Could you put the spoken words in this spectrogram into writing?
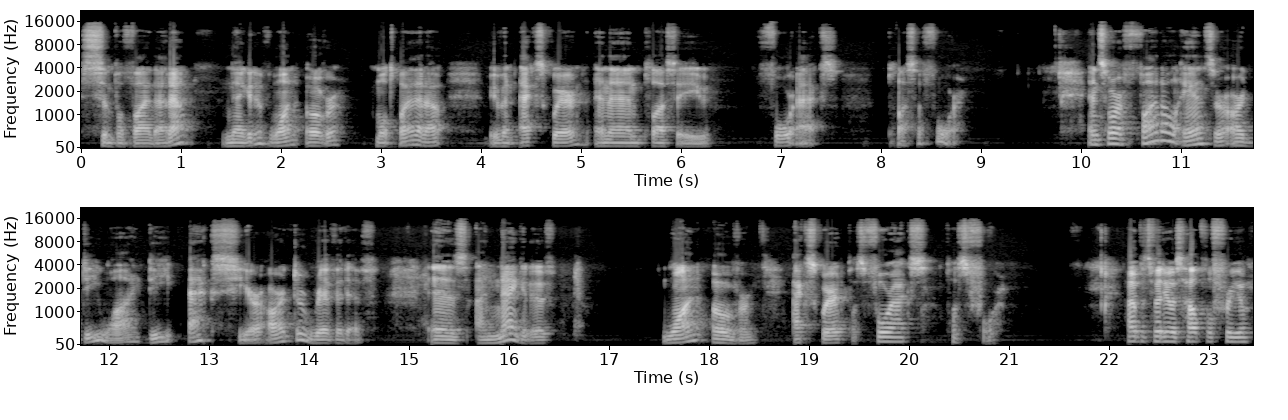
Simplify that out, negative 1 over, multiply that out, we have an x squared, and then plus a 4x plus a 4. And so our final answer, our dy dx here, our derivative, is a negative 1 over x squared plus 4x plus 4. I hope this video was helpful for you,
